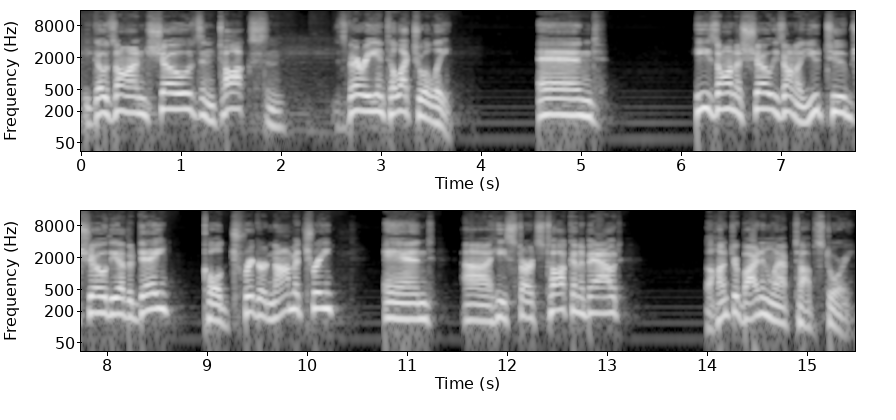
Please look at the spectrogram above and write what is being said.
He goes on shows and talks and is very intellectually. And he's on a show, he's on a YouTube show the other day called Triggernometry. And uh, he starts talking about the Hunter Biden laptop story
